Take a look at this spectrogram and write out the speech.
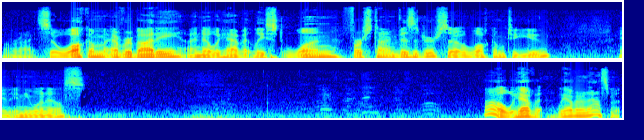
All right. So, welcome everybody. I know we have at least one first time visitor, so welcome to you and anyone else. Oh, we have we have an announcement.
